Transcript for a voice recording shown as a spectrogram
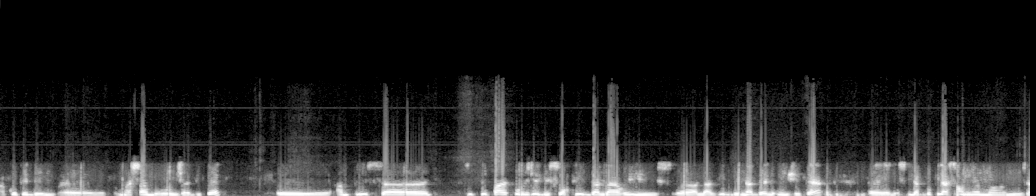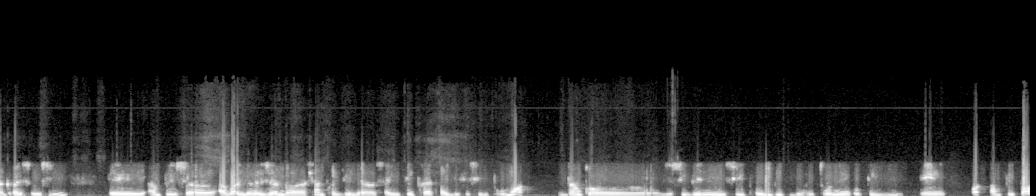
à côté de euh, ma chambre où j'habitais. En plus, tu ne peux pas oser de sortir dans la rue, la ville de Nabel où j'étais. la population même nous agresse aussi. Et en plus, avant de rejoindre centre-ville, ça a été très très difficile pour moi. Donc, je suis venu ici pour une but de retourner au pays. Et on peut pas,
